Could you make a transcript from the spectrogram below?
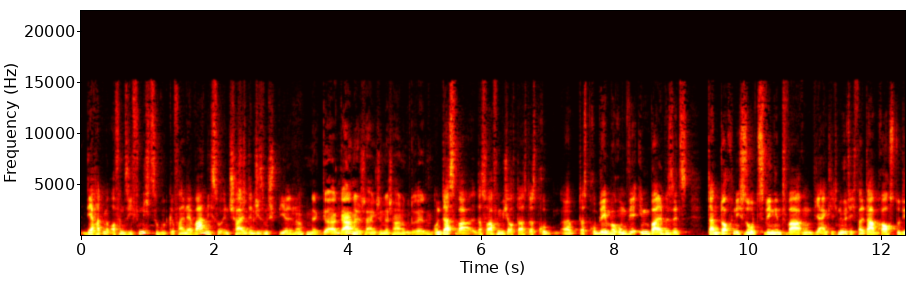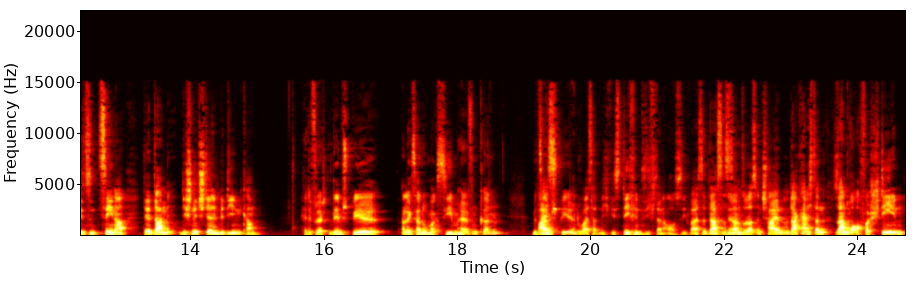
der hat mir offensiv nicht so gut gefallen. Der war nicht so entscheidend in diesem Spiel. Ne? Ne, gar, gar nicht eigentlich in Erscheinung getreten. Und das war, das war für mich auch das, das, Pro, äh, das Problem, warum wir im Ballbesitz dann doch nicht so zwingend waren, wie eigentlich nötig. Weil da brauchst du diesen Zehner, der dann die Schnittstellen bedienen kann. Hätte vielleicht in dem Spiel Alexandro Maxim helfen können mit seinem Weiß, Spiel. Du weißt halt nicht, wie es defensiv dann aussieht. Weißt du, das ist Ja. dann so das Entscheidende. Und da kann ich dann Sandro auch verstehen,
